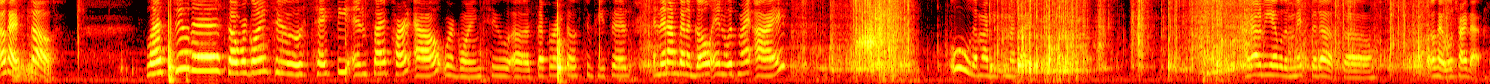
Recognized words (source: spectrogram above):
Okay, so let's do this. So we're going to take the inside part out. We're going to uh, separate those two pieces. And then I'm going to go in with my ice. Ooh, that might be too much ice gotta be able to mix it up. So, okay, we'll try that.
